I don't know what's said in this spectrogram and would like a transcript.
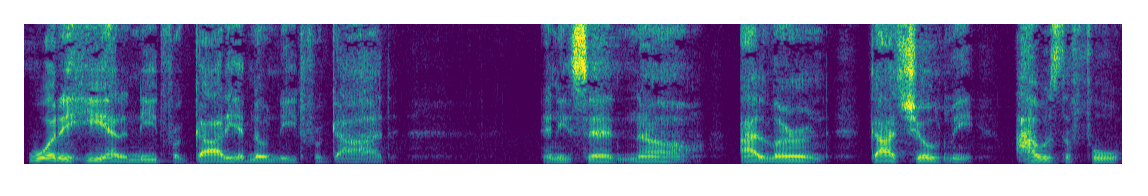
what if he had a need for God? He had no need for God. And he said, No, I learned God showed me I was the fool.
